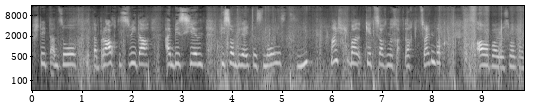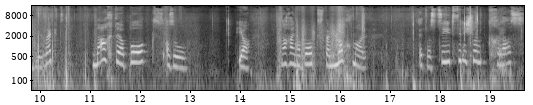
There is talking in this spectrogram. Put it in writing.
steht dann so, da braucht es wieder ein bisschen, bis man wieder etwas Neues zieht. Manchmal geht es auch nach, nach der zweiten Box, aber dass man dann direkt nach der Box, also ja, nach einer Box dann nochmal etwas zieht, finde ich schon krass.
